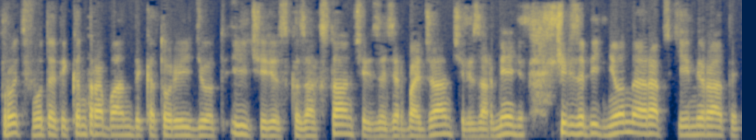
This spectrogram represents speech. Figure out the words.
против вот этой контрабанды, которая идет и через Казахстан, через Азербайджан, через Армению, через Объединенные Арабские Эмираты.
